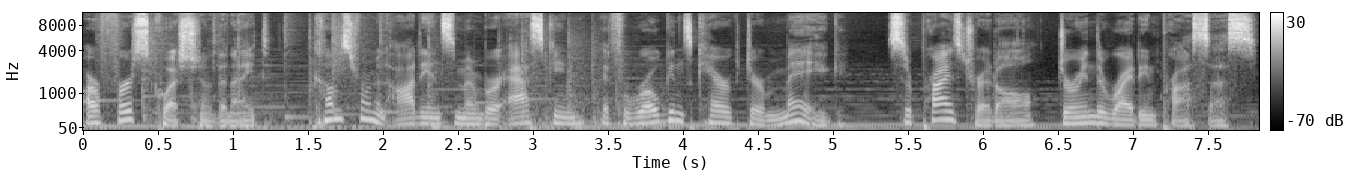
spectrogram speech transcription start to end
Our first question of the night comes from an audience member asking if Rogan's character Meg surprised her at all during the writing process.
